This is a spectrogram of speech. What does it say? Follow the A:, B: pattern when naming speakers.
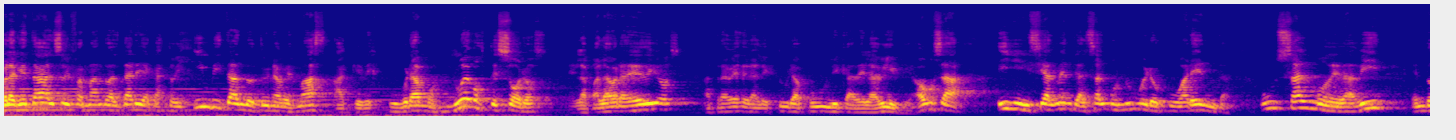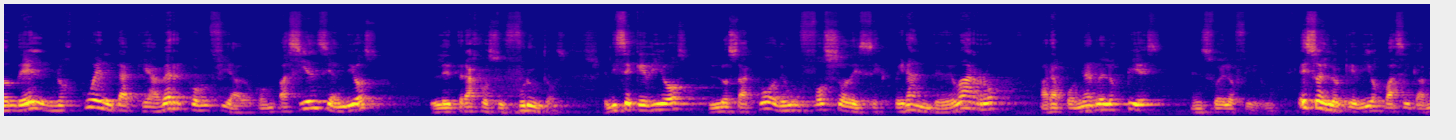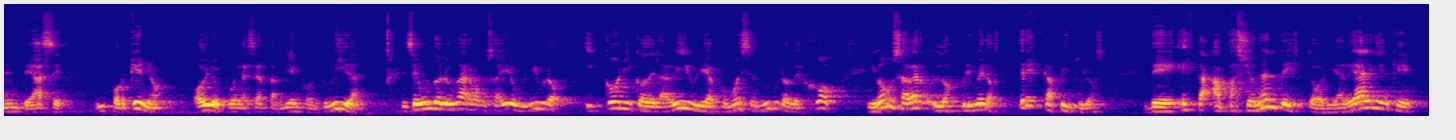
A: Hola, ¿qué tal? Soy Fernando Altari y acá estoy invitándote una vez más a que descubramos nuevos tesoros en la palabra de Dios a través de la lectura pública de la Biblia. Vamos a inicialmente al Salmo número 40, un salmo de David en donde él nos cuenta que haber confiado con paciencia en Dios le trajo sus frutos. Él dice que Dios lo sacó de un foso desesperante de barro para ponerle los pies en suelo firme. Eso es lo que Dios básicamente hace y, ¿por qué no? Hoy lo puede hacer también con tu vida. En segundo lugar, vamos a ir a un libro icónico de la Biblia, como es el libro de Job, y vamos a ver los primeros tres capítulos de esta apasionante historia de alguien que,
